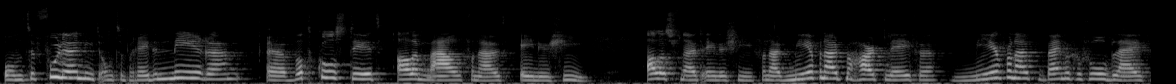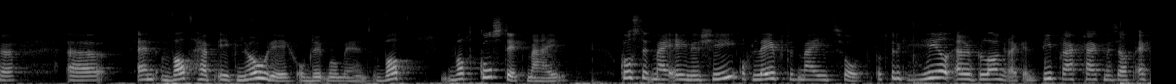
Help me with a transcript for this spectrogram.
om te voelen, niet om te beredeneren. wat kost dit? Allemaal vanuit energie alles vanuit energie. Vanuit meer vanuit mijn hart leven. Meer vanuit bij mijn gevoel blijven. Uh, en wat heb ik nodig op dit moment? Wat, wat kost dit mij? Kost dit mij energie of levert het mij iets op? Dat vind ik heel erg belangrijk. En die vraag ga ik mezelf echt.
